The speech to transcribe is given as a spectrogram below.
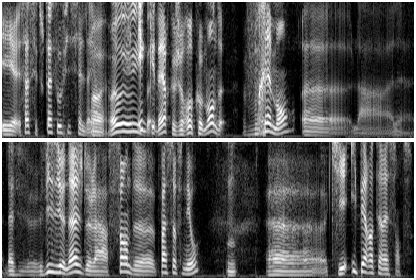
Et ça c'est tout à fait officiel d'ailleurs. ouais, oui, oui, Et bah, d'ailleurs que je recommande vraiment euh, la, la- la- le visionnage de la fin de Pass of Neo, Mm. Euh, qui est hyper intéressante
